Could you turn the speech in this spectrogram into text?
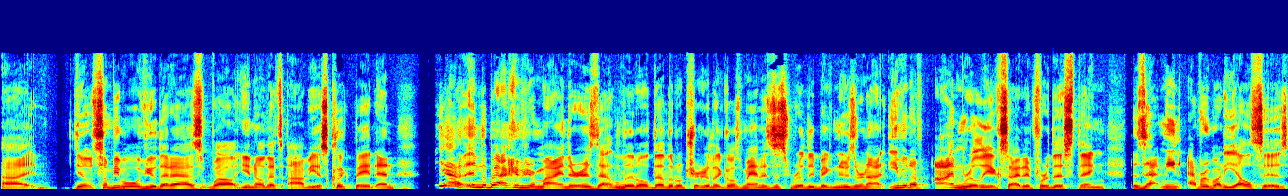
Uh, you know, some people will view that as well. You know, that's obvious clickbait, and yeah, in the back of your mind, there is that little that little trigger that goes, man, is this really big news or not? Even if I'm really excited for this thing, does that mean everybody else is?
